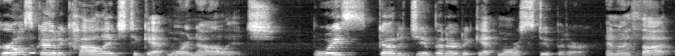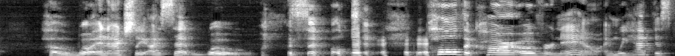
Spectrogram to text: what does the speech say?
Girls go to college to get more knowledge. Boys go to Jupiter to get more stupider. And I thought, oh, well, and actually I said, whoa. I said, hold it pull the car over now. And we had this,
